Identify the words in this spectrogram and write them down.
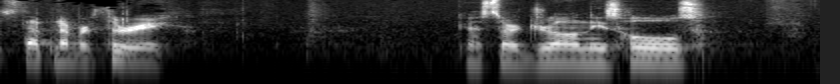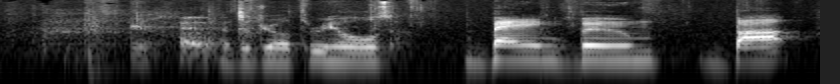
Step number three. Gotta start drilling these holes. Have to drill three holes. Bang, boom, bop.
